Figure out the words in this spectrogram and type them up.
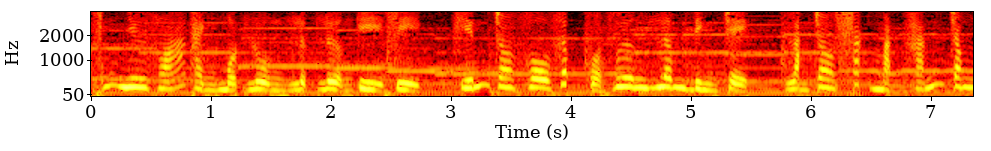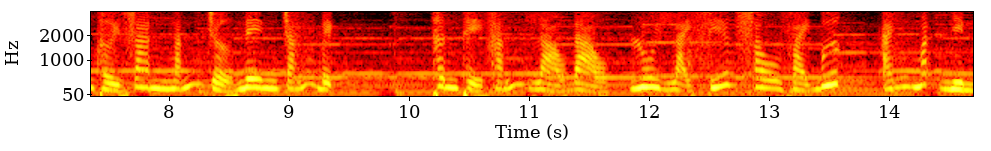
giống như hóa thành một luồng lực lượng kỳ dị, khiến cho hô hấp của Vương Lâm đình trệ, làm cho sắc mặt hắn trong thời gian ngắn trở nên trắng bệch. Thân thể hắn lảo đảo, lui lại phía sau vài bước, ánh mắt nhìn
